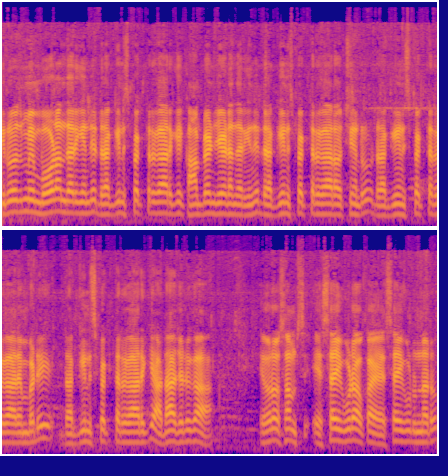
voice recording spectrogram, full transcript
ఈరోజు మేము పోవడం జరిగింది. డ్రగ్ ఇన్స్పెక్టర్ గారికి కంప్లైంట్ చేయడం జరిగింది. డ్రగ్ ఇన్స్పెక్టర్ గారు వచ్చిండ్రు. డ్రగ్ ఇన్స్పెక్టర్ గారు ఎంబడి డ్రగ్ ఇన్స్పెక్టర్ గారికి అటాచ్డ్గా ఎవరో సమ్ ఎస్ఐ కూడా ఒక ఎస్ఐ కూడా ఉన్నారు.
